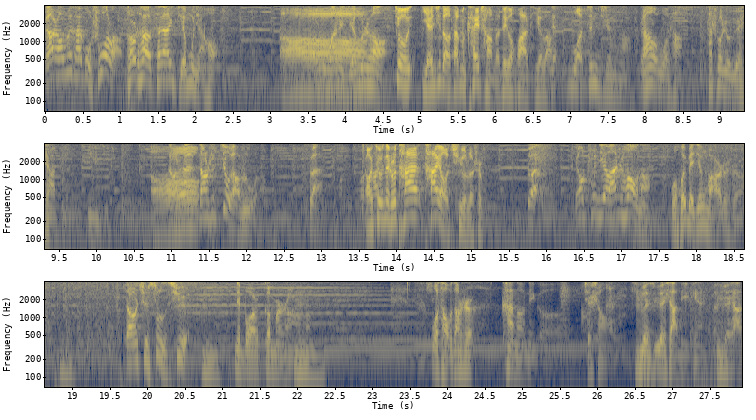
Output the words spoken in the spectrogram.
然后然后瑞凯跟我说了，他说他要参加一节目，年后哦，录完这节目之后，就延续到咱们开场的这个话题了。我真惊了。然后我操，他说就是月下第第一季，当时哦当时就要录了，对哦，就那时候他他要去了是吧？对。然后春节完之后呢，我回北京玩的时候，当时去苏子旭嗯那波哥们儿那儿了。嗯我操！我当时看到那个介绍月月下第一天，月下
